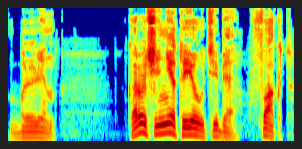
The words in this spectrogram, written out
Блин. Короче, нет ее у тебя. Факт.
